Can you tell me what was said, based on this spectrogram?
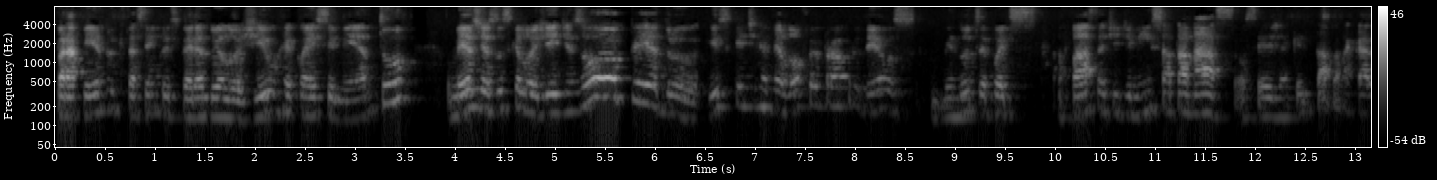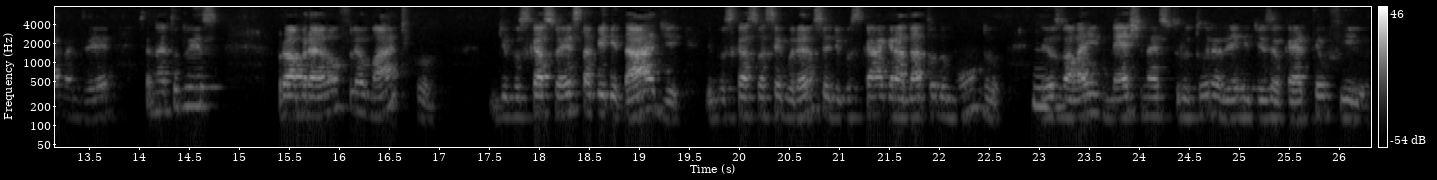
Para Pedro, que está sempre esperando o elogio, o reconhecimento, o mesmo Jesus que elogia e diz: Ô Pedro, isso que te revelou foi o próprio Deus. Minutos depois, afasta-te de mim, Satanás. Ou seja, aquele tapa na cara para dizer: Você não é tudo isso. Para o Abraão fleumático, de buscar sua estabilidade, de buscar sua segurança, de buscar agradar todo mundo, Deus vai lá e mexe na estrutura dele e diz: Eu quero teu filho.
